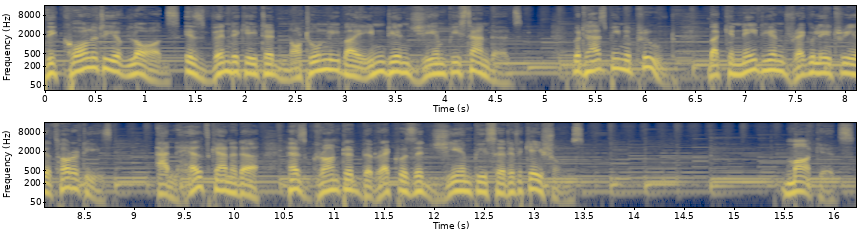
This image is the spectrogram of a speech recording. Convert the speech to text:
The quality of Lords is vindicated not only by Indian GMP standards, but has been approved by Canadian regulatory authorities and Health Canada has granted the requisite GMP certifications. Markets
